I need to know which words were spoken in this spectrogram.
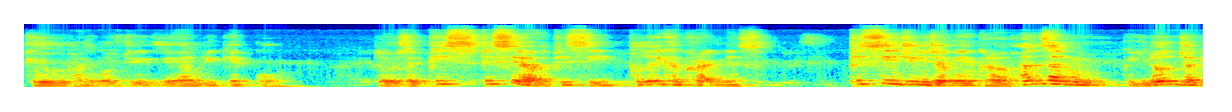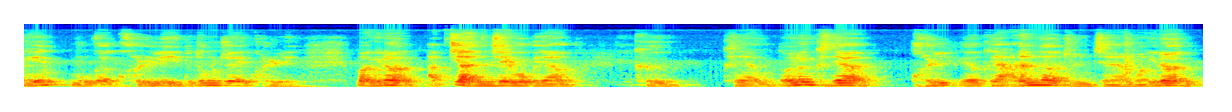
교육을 받은 것도 영향도 있겠고 또 요새 PC, PC라고 하죠 PC Political Correctness. PC주의적인 그런 환상 그 이론적인 뭔가 권리 노동자의 권리. 막 이런 앞뒤 안 재고 그냥 그 그냥 너는 그냥 권리 그냥 아름다운 존재야. 막 이런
